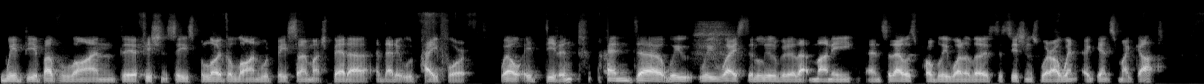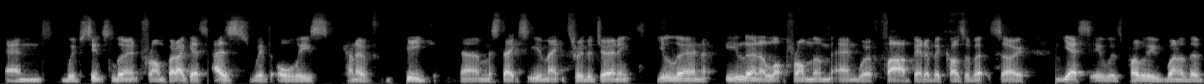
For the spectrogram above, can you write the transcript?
with the above the line, the efficiencies below the line would be so much better and that it would pay for it. Well, it didn't, and uh, we we wasted a little bit of that money, and so that was probably one of those decisions where I went against my gut, and we've since learned from. But I guess as with all these kind of big uh, mistakes that you make through the journey, you learn you learn a lot from them, and we're far better because of it. So yes, it was probably one of the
